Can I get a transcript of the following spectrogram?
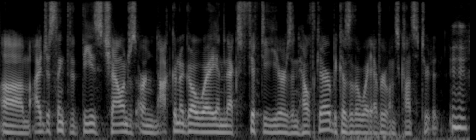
Um, I just think that these challenges are not going to go away in the next 50 years in healthcare because of the way everyone's constituted. Mm-hmm.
